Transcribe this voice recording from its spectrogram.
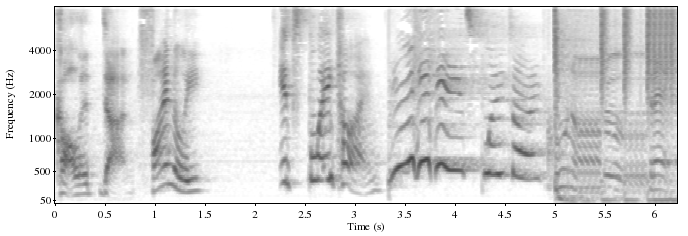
call it done. Finally, it's playtime! it's playtime! Uno, two, tres,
